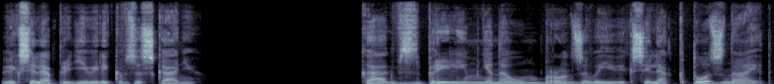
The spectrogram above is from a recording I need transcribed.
векселя предъявили к взысканию. Как взбрели мне на ум бронзовые векселя, кто знает?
